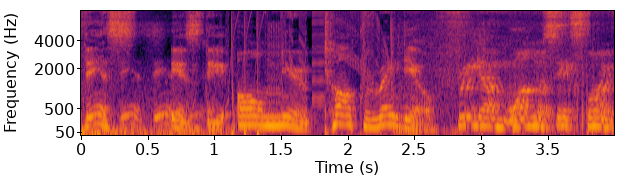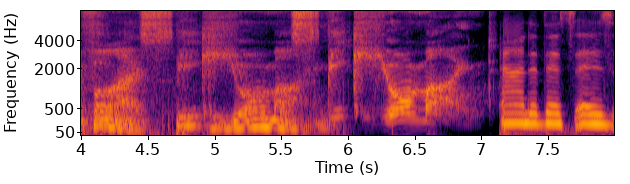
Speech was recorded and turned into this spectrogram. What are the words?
This is the all new Talk Radio Freedom 106.5. Speak your mind. Speak your mind. And this is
